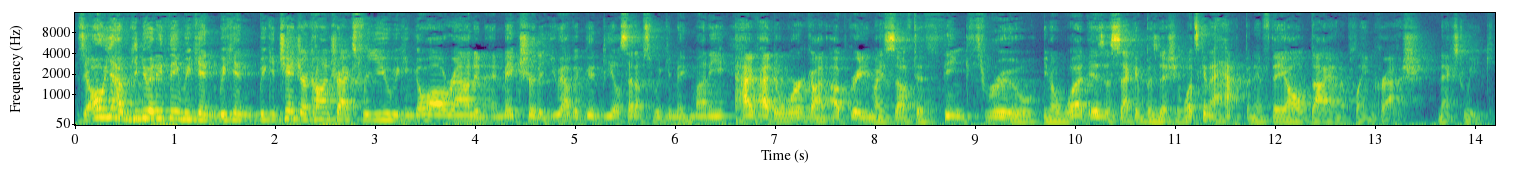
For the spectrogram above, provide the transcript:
and say, "Oh yeah, we can do anything. We can we can we can change our contracts for you. We can go all around and, and make sure that you have a good deal set up so we can make money." I've had to work on upgrading myself to think through, you know, what is a second position? What's going to happen if they all die on a plane crash next week?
